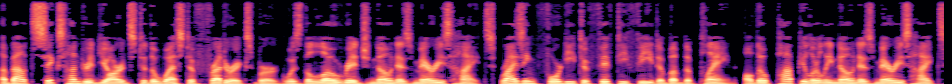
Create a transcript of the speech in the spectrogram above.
About 600 yards to the west of Fredericksburg was the low ridge known as Marye's Heights, rising 40 to 50 feet above the plain. Although popularly known as Marye's Heights,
